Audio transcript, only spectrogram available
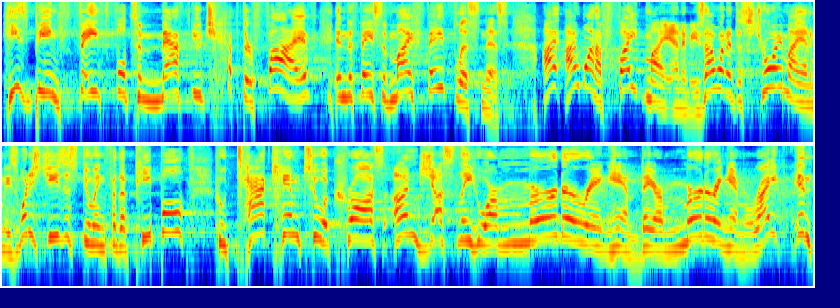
He's being faithful to Matthew chapter 5 in the face of my faithlessness. I, I want to fight my enemies. I want to destroy my enemies. What is Jesus doing for the people who tack him to a cross unjustly, who are murdering him? They are murdering him right in,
